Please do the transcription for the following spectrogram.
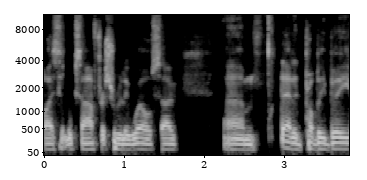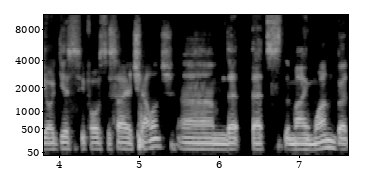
place that looks after us really well, so. Um, that'd probably be, I guess, if I was to say a challenge. Um, that that's the main one. But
